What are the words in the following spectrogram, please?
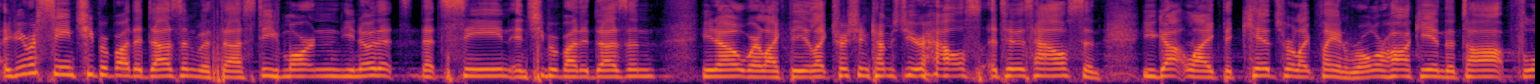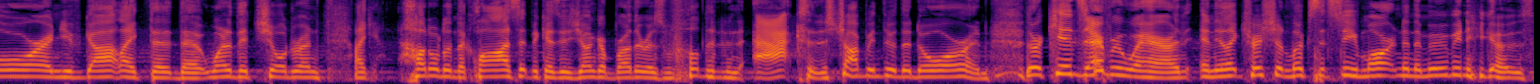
have you ever seen Cheaper by the Dozen with uh, Steve Martin? You know that, that scene in Cheaper by the Dozen, you know, where like the electrician comes to your house, uh, to his house, and you got like the kids who are like playing roller hockey in the top floor, and you've got like the, the one of the children like huddled in the closet because his younger brother has wielded an axe and is chopping through the door, and there are kids everywhere. And, and the electrician looks at Steve Martin in the movie and he goes,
